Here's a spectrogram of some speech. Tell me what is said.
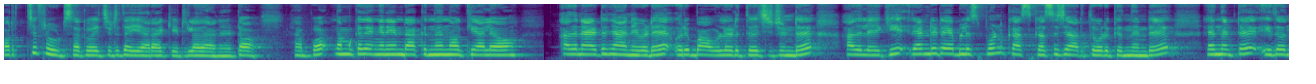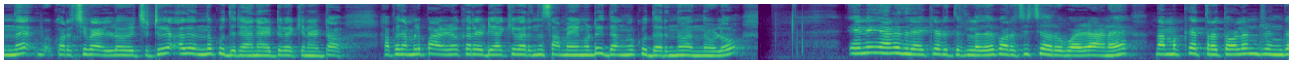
കുറച്ച് ഫ്രൂട്ട്സൊക്കെ വെച്ചിട്ട് തയ്യാറാക്കിയിട്ടുള്ളതാണ് കേട്ടോ. അപ്പോൾ നമുക്കത് എങ്ങനെ ഉണ്ടാക്കുന്നത് നോക്കിയാലോ. അതിനായിട്ട് ഞാനിവിടെ ഒരു ബൗൾ എടുത്ത് വെച്ചിട്ടുണ്ട്. അതിലേക്ക് രണ്ട് ടേബിൾ സ്പൂൺ കസ്കസ് ചേർത്ത് കൊടുക്കുന്നുണ്ട്. എന്നിട്ട് ഇതൊന്ന് കുറച്ച് വെള്ളം ഒഴിച്ചിട്ട് അതൊന്ന് കുതിരാനായിട്ട് വെക്കണം കേട്ടോ. അപ്പോൾ നമ്മൾ പഴമൊക്കെ റെഡിയാക്കി വരുന്ന സമയം കൊണ്ട് ഇതങ്ങ് കുതിർന്ന് വന്നോളൂ. ഇനി ഞാൻ ഇതിലേക്ക് എടുത്തിട്ടുള്ളത് കുറച്ച് ചെറുപഴമാണ്. നമുക്ക് എത്രത്തോളം ഡ്രിങ്ക്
